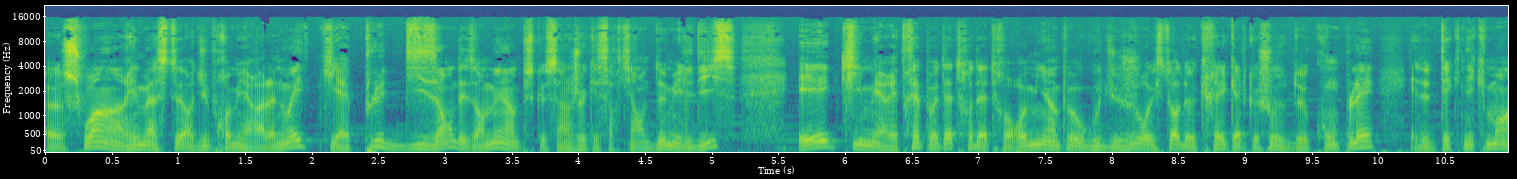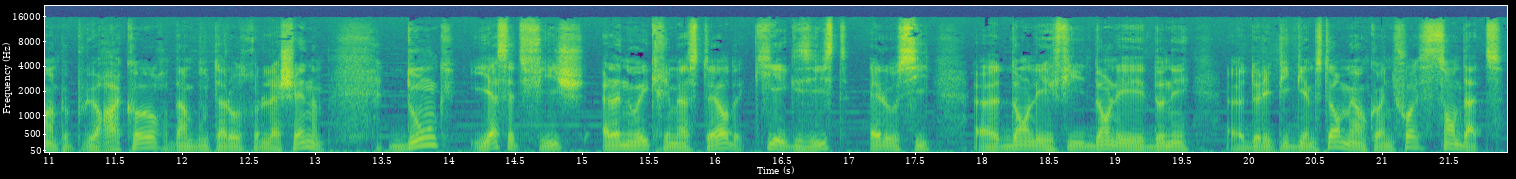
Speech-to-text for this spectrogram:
euh, soit un remaster du premier Alan Wake, qui a plus de 10 ans désormais, hein, puisque c'est un jeu qui est sorti en 2010, et qui mériterait peut-être d'être remis un peu au goût du jour, histoire de créer quelque chose de complet et de techniquement un peu plus raccord d'un bout à l'autre de la chaîne. Donc il y a cette fiche Alan Remastered qui existe, elle aussi, dans, les dans les données de l'Epic Game Store, mais encore une fois sans date.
